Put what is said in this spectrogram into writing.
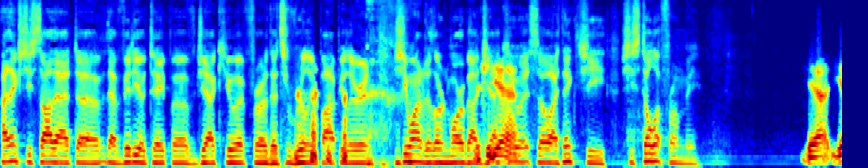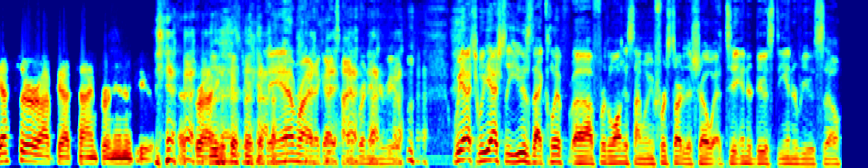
I think she saw that uh, that videotape of Jack Hewitt for that's really popular, and she wanted to learn more about Jack Yeah. Hewitt. So, I think she she stole it from me. Yeah, yes, sir. I've got time for an interview. That's right. Damn right, I got time for an interview. we actually we actually used that clip uh, for the longest time when we first started the show to introduce the interview. So.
